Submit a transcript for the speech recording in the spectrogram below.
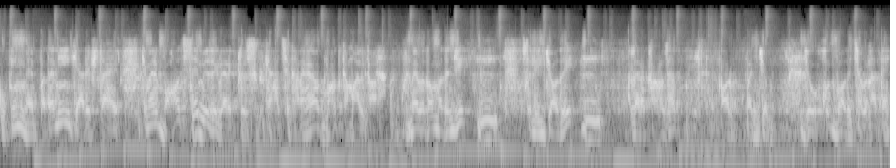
कुकिंग में पता नहीं क्या रिश्ता है कि मैंने बहुत से म्यूज़िक डायरेक्टर्स के हाथ से खाना खाया और बहुत कमाल का। मैं बताऊँ मदन जी हम्म। सलील चौधरी हम्म। अल्लाह रखा साहब और पंचम जो खुद बहुत अच्छा बनाते हैं।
